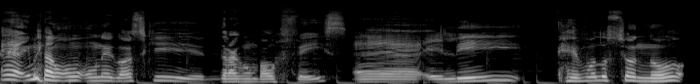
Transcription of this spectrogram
É, então, um, um, negócio que Dragon Ball fez é. Ele revolucionou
